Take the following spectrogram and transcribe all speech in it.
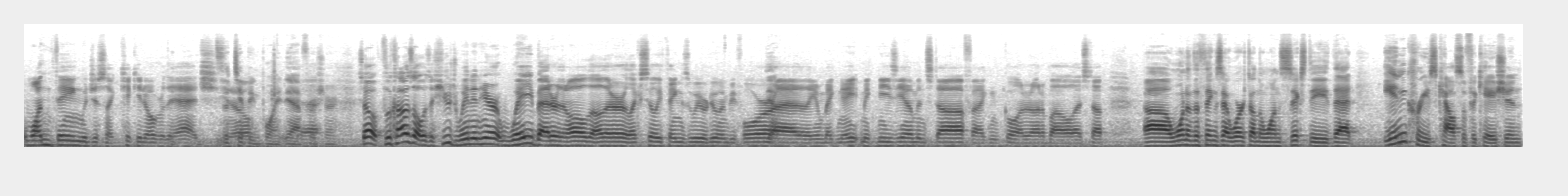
one thing would just like kick it over the edge. It's a know? tipping point, yeah, Yeah. for sure. So fluconazole was a huge win in here, way better than all the other like silly things we were doing before. Yeah. Uh, you know, magna- magnesium and stuff. I can go on and on about all that stuff. Uh, one of the things that worked on the 160 that increased calcification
